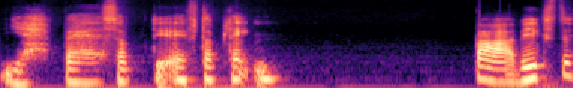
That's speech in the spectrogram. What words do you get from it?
ja, hvad er så derefter planen? Bare vækste.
